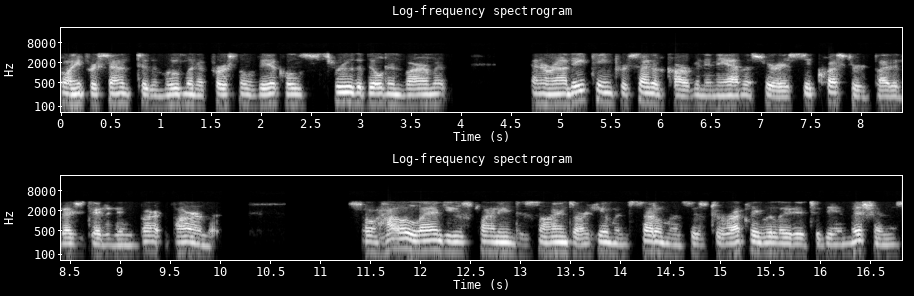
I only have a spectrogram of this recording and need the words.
20% to the movement of personal vehicles through the built environment, and around 18% of carbon in the atmosphere is sequestered by the vegetated environment. So, how land use planning designs our human settlements is directly related to the emissions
